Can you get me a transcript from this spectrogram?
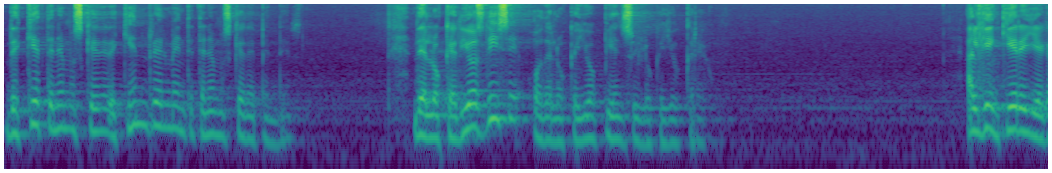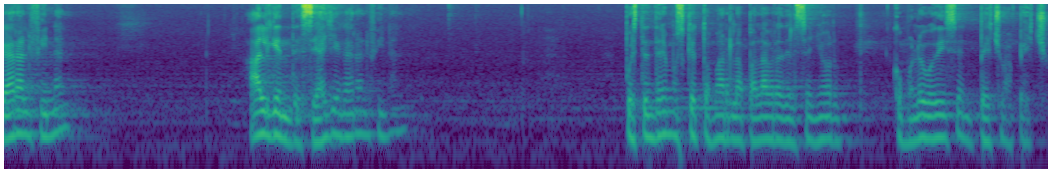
¿De qué tenemos que, de quién realmente tenemos que depender? ¿De lo que Dios dice o de lo que yo pienso y lo que yo creo? ¿Alguien quiere llegar al final? ¿Alguien desea llegar al final? Pues tendremos que tomar la palabra del Señor como luego dicen, pecho a pecho.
